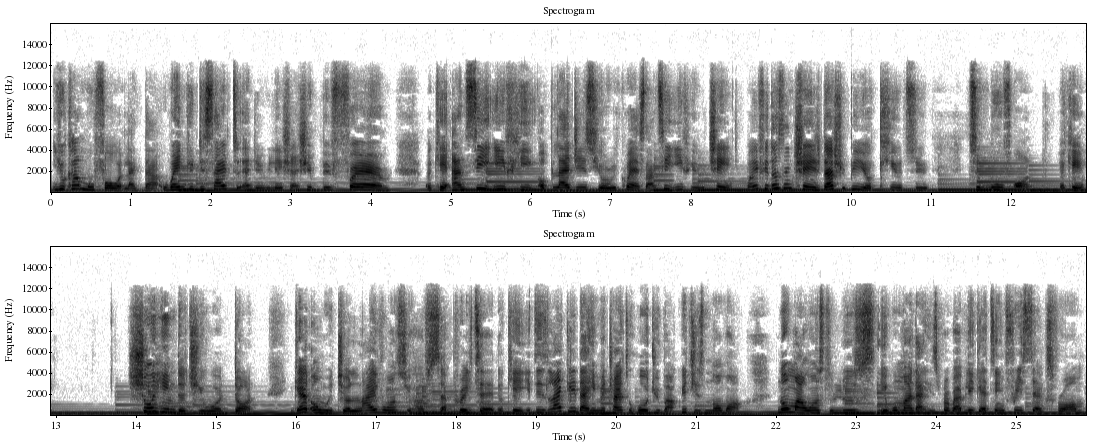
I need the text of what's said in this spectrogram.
you can't move forward like that. When you decide to end a relationship, be firm. Okay, and see if he obliges your request and see if he will change. But if he doesn't change, that should be your cue to to move on. Okay Show him that you are done. Get on with your life once you have separated. Okay, it is likely that he may try to hold you back, which is normal. No man wants to lose a woman that he's probably getting free sex from,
